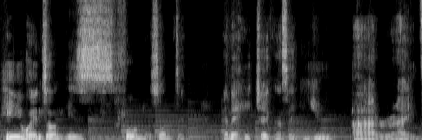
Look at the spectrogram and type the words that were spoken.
he went on his phone or something. And then he checked and said, You are right.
